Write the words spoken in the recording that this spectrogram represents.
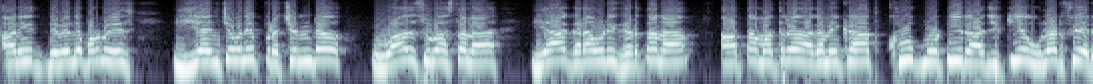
आणि देवेंद्र फडणवीस यांच्यामध्ये प्रचंड वाद सुरू असताना या घडामोडी घडताना आता मात्र आगामी काळात खूप मोठी राजकीय उलटफेर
